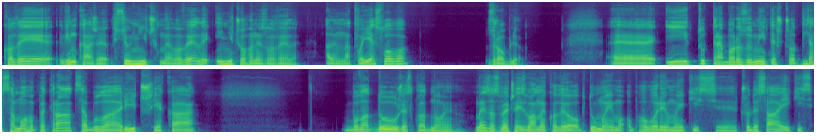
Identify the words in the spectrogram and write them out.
коли він каже: всю ніч ми ловили і нічого не зловили, але на Твоє слово зроблю. Е, і тут треба розуміти, що для самого Петра це була річ, яка була дуже складною. Ми зазвичай з вами, коли обдумаємо, обговорюємо якісь е, чудеса, якісь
